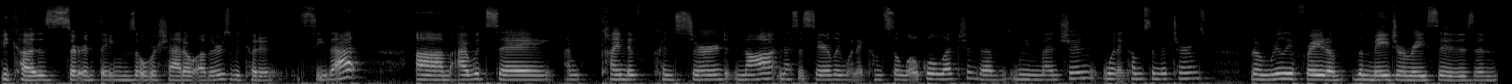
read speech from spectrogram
because certain things overshadow others, we couldn't see that. Um, I would say I'm kind of concerned, not necessarily when it comes to local elections, as we mentioned, when it comes to midterms, but I'm really afraid of the major races and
